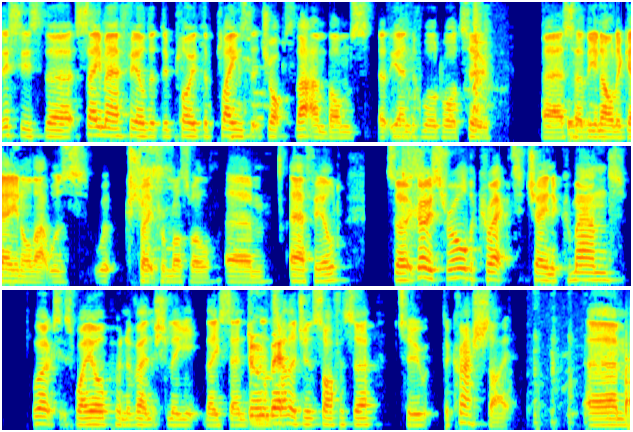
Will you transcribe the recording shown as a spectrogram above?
this is the same airfield that deployed the planes that dropped the atom bombs at the end of World War Two. Uh, so the Enola Gay and all that was straight from Roswell um, airfield. So it goes through all the correct chain of command, works its way up, and eventually they send an Do a intelligence officer to the crash site. Um,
